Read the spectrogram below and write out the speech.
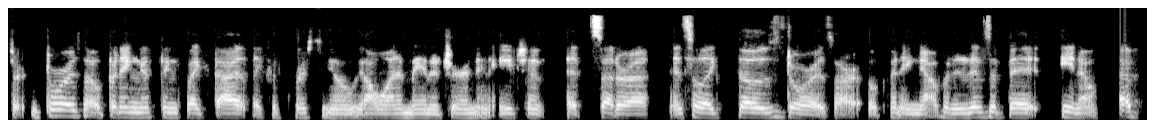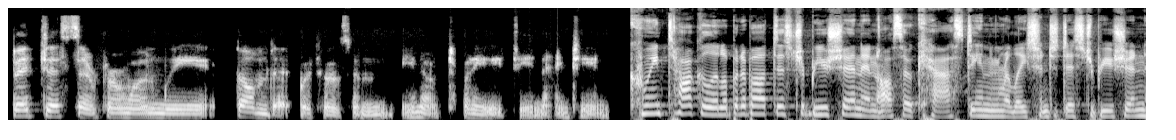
certain doors opening and things like that. Like, of course, you know, we all want a manager and an agent, etc. And so, like, those doors are opening now, but it is a bit, you know, a bit distant from when we filmed it, which was in, you know, 2018, 19. Can we talk a little bit about distribution and also casting in relation to distribution?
